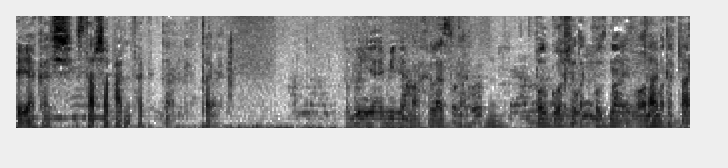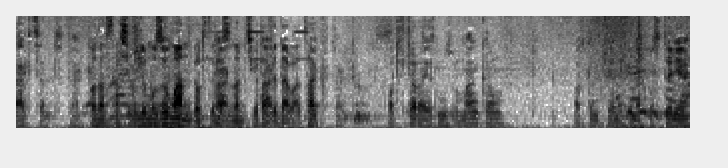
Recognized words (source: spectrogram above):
e, jakaś starsza pani, tak? Tak, Tak. To będzie Emilia Marcheleska. Po głosie tak poznaję, bo ona Tak, ma taki tak. akcent. Tak. Bo ona się w ogóle muzułmanką, z tego Tak, co nam dzisiaj tak, wydała, tak? tak. Od wczoraj jest muzułmanką. Odkąd przyjechaliśmy na pustynię.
